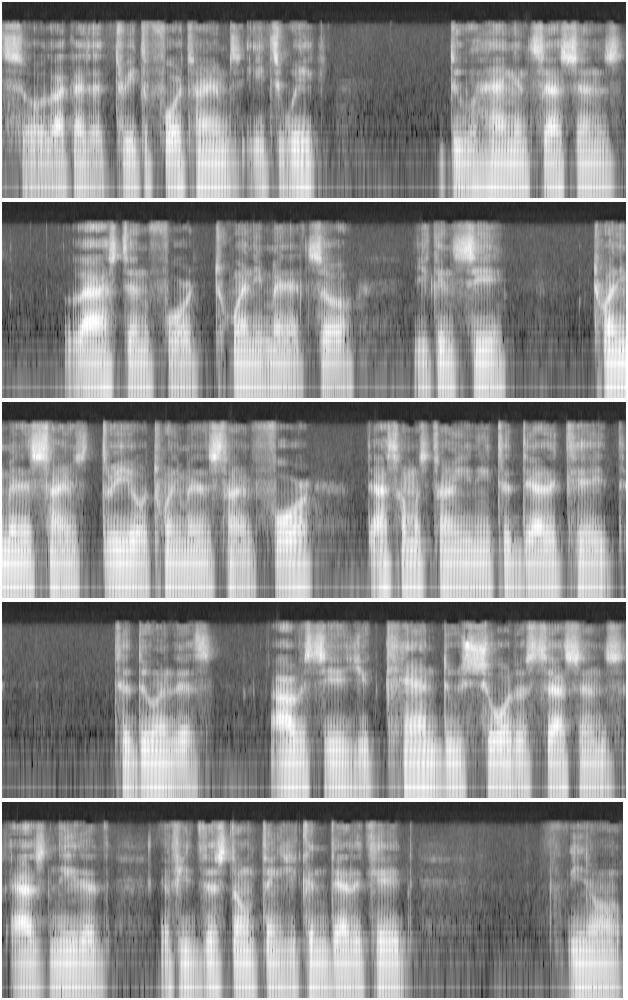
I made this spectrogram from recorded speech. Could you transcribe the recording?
So, like I said, three to four times each week, do hanging sessions lasting for 20 minutes. So, you can see 20 minutes times three or 20 minutes times four. That's how much time you need to dedicate to doing this. Obviously, you can do shorter sessions as needed if you just don't think you can dedicate, you know,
